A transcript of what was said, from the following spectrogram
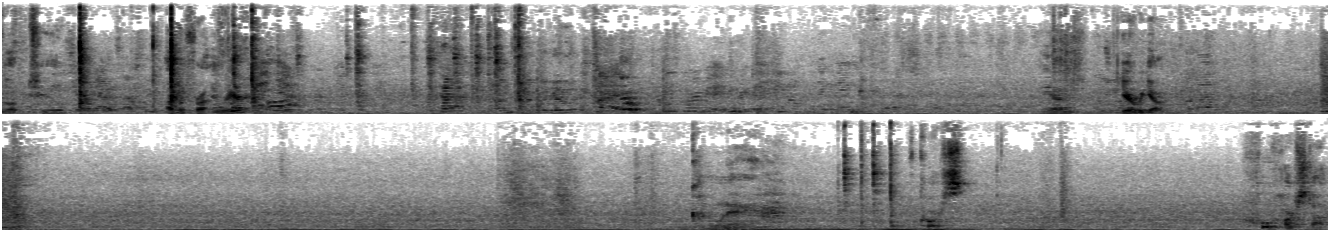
Go up to upper front and rear. And here we go. Kone. Of course. Whew, harsh stop.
